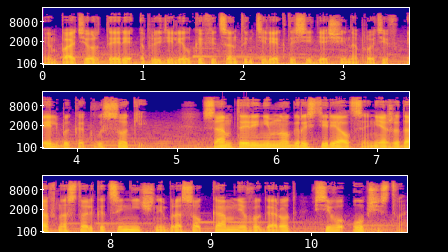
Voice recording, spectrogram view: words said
Эмпатиор Терри определил коэффициент интеллекта, сидящий напротив Эльбы, как высокий. Сам Терри немного растерялся, не ожидав настолько циничный бросок камня в огород всего общества,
